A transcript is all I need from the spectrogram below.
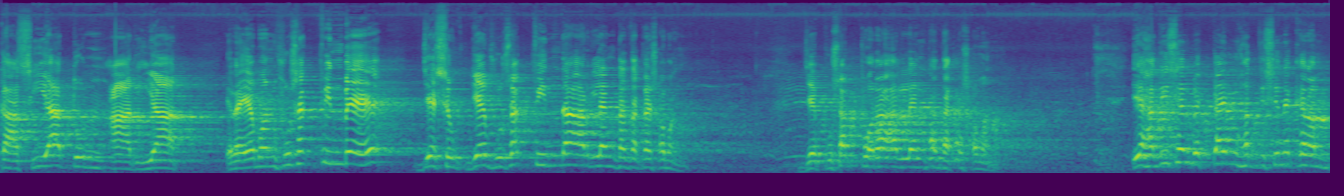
কাসিয়াতুন আর ইয়াত এরা এমন পোশাক পিনবে যে যে পোশাক পিন্দা আর ল্যাংটা থাকা সমান। যে পোশাক পরা আর ল্যাংটা থাকা সমান। এ হাদিসের ব্যাখ্যায় মুহাদ্দিসিনে কেরাম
